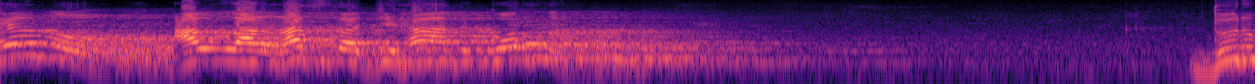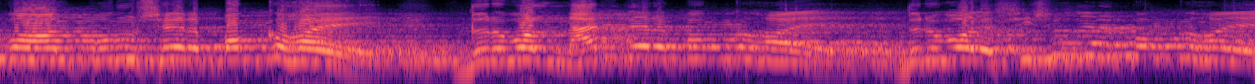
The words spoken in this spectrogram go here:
কেন আল্লাহর রাস্তা জিহাদ করো না। দুর্বল পুরুষের পক্ষ হয়ে, দুর্বল নারীদের পক্ষ হয়ে, দুর্বল শিশুদের পক্ষ হয়ে,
